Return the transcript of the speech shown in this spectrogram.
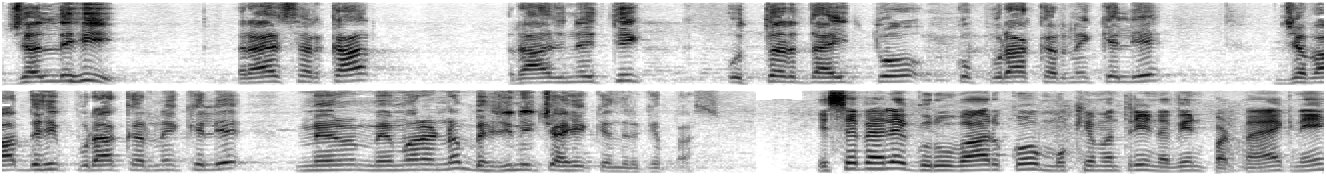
जल्द ही राज्य सरकार राजनीतिक उत्तरदायित्व को पूरा करने के लिए, जवाबदेही पूरा करने के लिए मेमोरेंडम भेजनी चाहिए केंद्र के पास। इससे पहले गुरुवार को मुख्यमंत्री नवीन पटनायक ने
